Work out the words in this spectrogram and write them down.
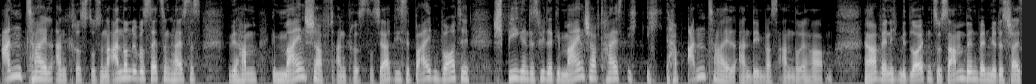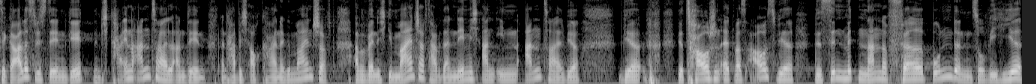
Anteil an Christus. In einer anderen Übersetzung heißt es, wir haben Gemeinschaft an Christus. Ja, diese beiden Worte spiegeln das wieder. Gemeinschaft heißt, ich, ich habe Anteil an dem, was andere haben. Ja, wenn ich mit Leuten zusammen bin, wenn mir das scheißegal ist, wie es denen geht, nehme ich keinen Anteil an denen, dann habe ich auch keine Gemeinschaft. Aber wenn ich Gemeinschaft habe, dann nehme ich an ihnen Anteil. Wir, wir, wir tauschen etwas aus. Wir, wir sind miteinander verbunden verbunden, so wie hier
